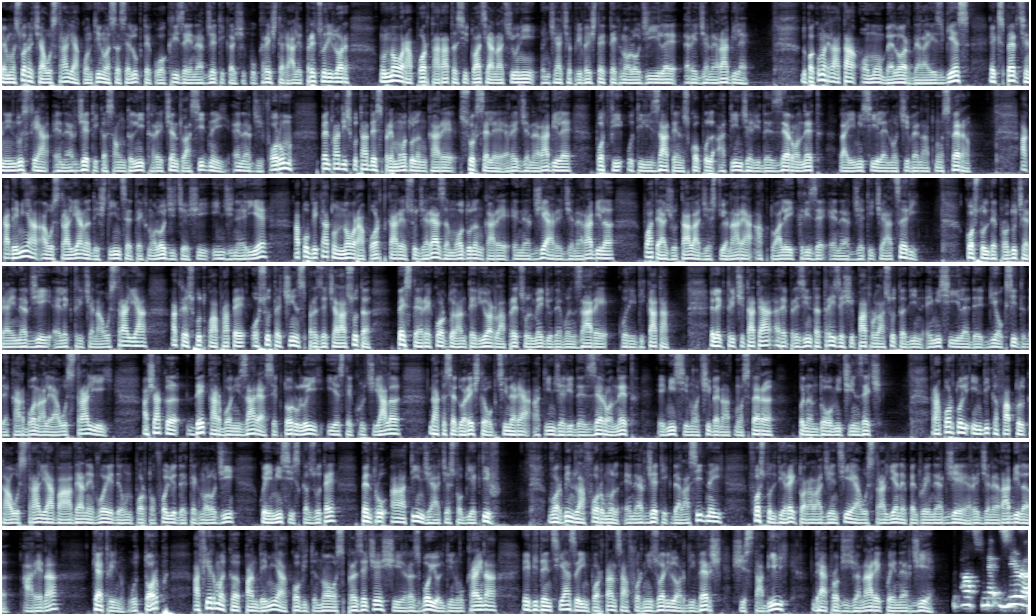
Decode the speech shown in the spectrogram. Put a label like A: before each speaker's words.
A: Pe măsură ce Australia continuă să se lupte cu o criză energetică și cu creșterea ale prețurilor, un nou raport arată situația națiunii în ceea ce privește tehnologiile regenerabile. După cum relata Omo Belor de la SBS, experți în industria energetică s-au întâlnit recent la Sydney Energy Forum pentru a discuta despre modul în care sursele regenerabile pot fi utilizate în scopul atingerii de zero net la emisiile nocive în atmosferă. Academia Australiană de Științe Tehnologice și Inginerie a publicat un nou raport care sugerează modul în care energia regenerabilă poate ajuta la gestionarea actualei crize energetice a țării. Costul de producere a energiei electrice în Australia a crescut cu aproape 115%, peste recordul anterior la prețul mediu de vânzare cu ridicata. Electricitatea reprezintă 34% din emisiile de dioxid de carbon ale Australiei, așa că decarbonizarea sectorului este crucială dacă se dorește obținerea atingerii de zero net emisii nocive în atmosferă până în 2050. Raportul indică faptul că Australia va avea nevoie de un portofoliu de tehnologii cu emisii scăzute pentru a atinge acest obiectiv. Vorbind la forumul energetic de la Sydney, fostul director al Agenției Australiene pentru Energie Regenerabilă, ARENA, Catherine Woodthorpe, afirmă că pandemia COVID-19 și războiul din Ucraina evidențiază importanța furnizorilor diversi și stabili de aprovizionare cu energie.
B: The path to net zero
